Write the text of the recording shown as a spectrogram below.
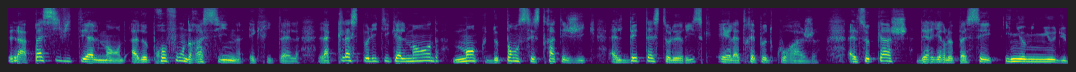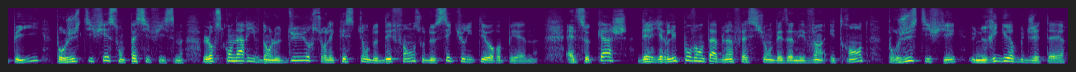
La passivité allemande a de profondes racines, écrit-elle. La classe politique allemande manque de pensée stratégique, elle déteste le risque et elle a très peu de courage. Elle se cache derrière le passé ignominieux du pays pour justifier son pacifisme lorsqu'on arrive dans le dur sur les questions de défense ou de sécurité européenne. Elle se cache derrière l'épouvantable inflation des années 20 et 30 pour justifier une rigueur budgétaire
